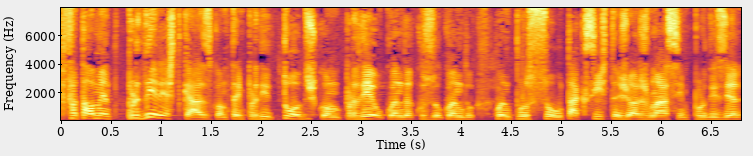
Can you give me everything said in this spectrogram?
fatalmente perder este caso, como tem perdido todos, como perdeu quando, acusou, quando, quando processou o taxista Jorge Máximo por dizer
